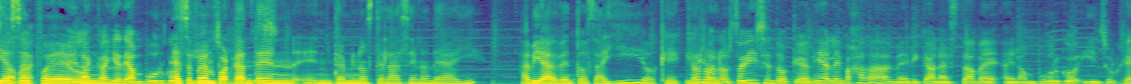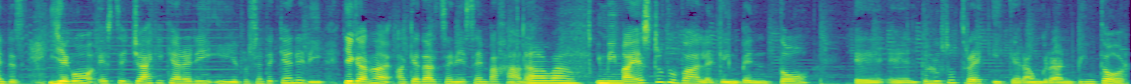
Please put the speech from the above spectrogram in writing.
Y ese fue en la un- calle de Hamburgo. ¿Eso fue importante en, en términos de la escena de ahí? ¿Había eventos allí o qué? qué No, no, no, estoy diciendo que había la embajada americana estaba en Hamburgo y Insurgentes y llegó este Jackie Kennedy y el presidente Kennedy llegaron a, a quedarse en esa embajada. Ah, wow. Y mi maestro Duval, el que inventó eh, el Toulouse-Lautrec y que era un gran pintor,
